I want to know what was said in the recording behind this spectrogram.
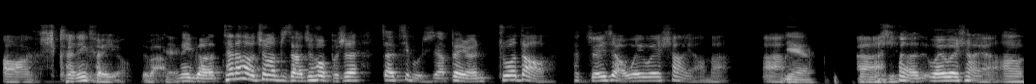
啊，是肯定可以用，对吧？对那个 t a n n e h i l 这场比赛之后不是在替补席下被人捉到，他嘴角微微上扬嘛？啊 Yeah，啊，微微上扬啊，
